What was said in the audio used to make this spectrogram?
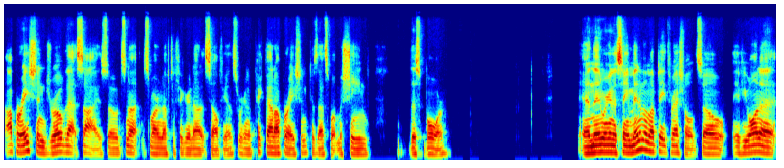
operation drove that size. So it's not smart enough to figure it out itself yet. So we're going to pick that operation because that's what machined this bore. And then we're going to say minimum update threshold. So if you want to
